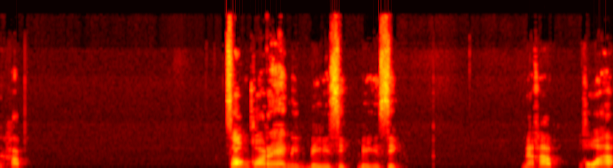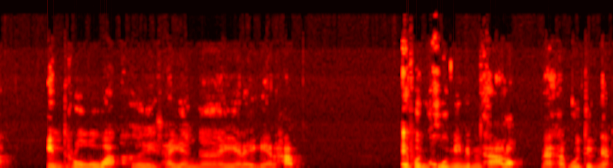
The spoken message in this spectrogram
นะครับ สองข้อแรกนี่เบสิกเบสิกนะครับ เพราะว่าอินโทรว่าเฮ้ยใช้ยังไงอะไรอย่างเงี้ยครับไอ้ผลคูณไม่มีปัญหาหรอกนะถ้าพูดถึงเนี่ย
